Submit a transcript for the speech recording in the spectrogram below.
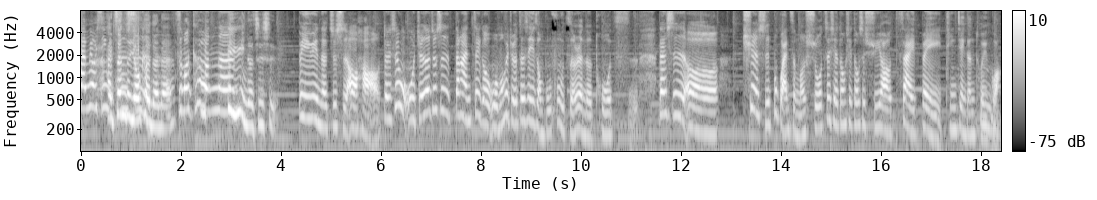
还没有性知识，还真的有可能呢？怎么可能？避孕的知识。避孕的知识哦，好，对，所以，我我觉得就是，当然，这个我们会觉得这是一种不负责任的托词，但是，呃，确实，不管怎么说，这些东西都是需要再被听见跟推广。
